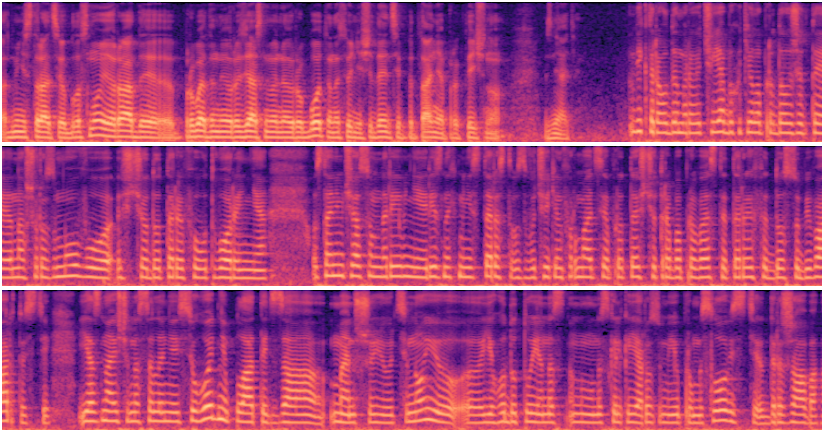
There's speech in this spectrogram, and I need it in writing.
адміністрації, обласної ради, проведеної роз'яснювальної роботи на сьогоднішній день ці питання практично зняті. Віктор Володимировичу, я би хотіла продовжити нашу розмову щодо тарифоутворення. Останнім часом на рівні різних міністерств звучить інформація про те, що треба привести тарифи до собівартості. Я знаю, що населення і сьогодні платить за меншою ціною. е, Його дотує ну, наскільки я розумію, промисловість, держава.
